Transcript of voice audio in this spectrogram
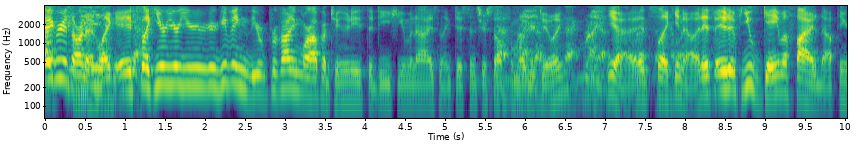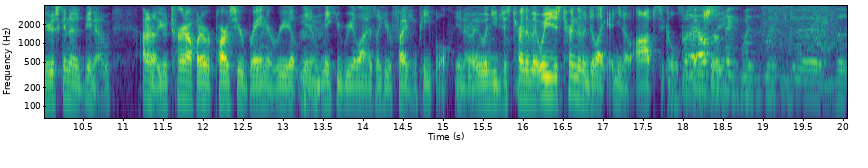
I agree with it Arnav. is, Like, it's yes. like you're, you're you're you're giving you're providing more opportunities to dehumanize and like distance yourself That's from what right, you're that's doing. exactly- Right. yeah, that's it's that's like you know, and if if you gamify it enough, then you're just gonna you know, I don't know, you turn off whatever parts of your brain are real, you know, Mm-hmm. make you realize like you're fighting people. You know, Yeah. when you just turn them when you just turn them into like you know obstacles But I also essentially. think with with the the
